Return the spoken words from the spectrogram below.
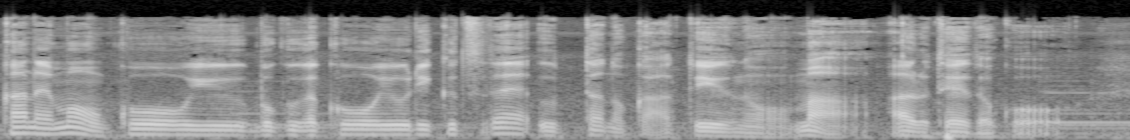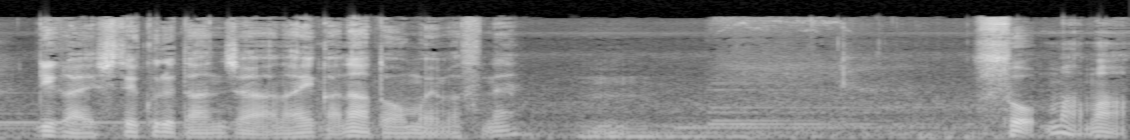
彼もこういう、僕がこういう理屈で売ったのかっていうのを、まあ、ある程度こう、理解してくれたんじゃないかなと思いますね。うん。そう、まあま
